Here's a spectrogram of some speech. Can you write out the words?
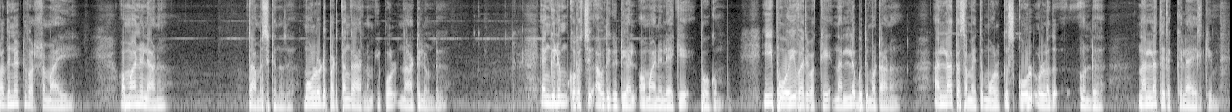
പതിനെട്ട് വർഷമായി ഒമാനിലാണ് താമസിക്കുന്നത്. മോളുടെ പഠിത്തം കാരണം ഇപ്പോൾ നാട്ടിലുണ്ട്. എങ്കിലും കുറച്ച് അവധി കിട്ടിയാൽ ഒമാനിലേക്ക് പോകും. ഈ പോയി വരവൊക്കെ നല്ല ബുദ്ധിമുട്ടാണ്. അല്ലാത്ത സമയത്ത് മോൾക്ക് സ്കൂൾ ഉള്ളത് കൊണ്ട് നല്ല തിരക്കിലായിരിക്കും.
